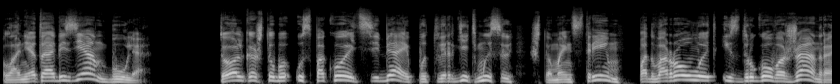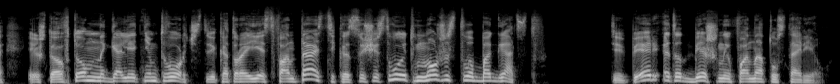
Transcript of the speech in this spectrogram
Планета обезьян, Буля. Только чтобы успокоить себя и подтвердить мысль, что мейнстрим подворовывает из другого жанра и что в том многолетнем творчестве, которое есть фантастика, существует множество богатств. Теперь этот бешеный фанат устарел.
